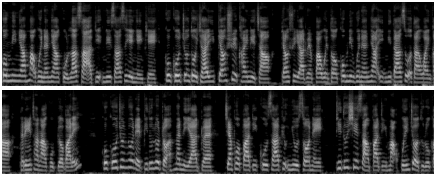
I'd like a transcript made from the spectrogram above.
ကုမ္ပဏီများမှဝန်ထမ်းများကိုလဆာအပြည့်နေစားစရိတ်ငိမ်ဖြင့်ကိုကိုကျွန်းတို့ယာယီပြောင်းရွှေ့ခိုင်းနေကြောင်းပြောင်းရွှေ့ရာတွင်ပါဝင်သောကုမ္ပဏီဝန်ထမ်းများ၏မိသားစုအတိုင်းဝိုင်းကသတင်းဌာနကိုပြောပါရယ်ကိုကိုကျွန်းမြို့နယ်ပြည်သူ့လွှတ်တော်အမှတ်နေရာအတွက်ကျန်းဖော်ပါတီကိုစားပြုညိုစောနှင့်ပြည်သူ့ရှေ့ဆောင်ပါတီမှဝင်းကျော်သူတို့က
